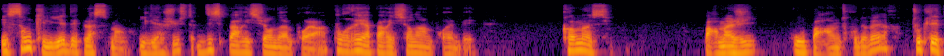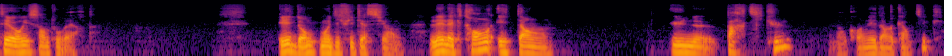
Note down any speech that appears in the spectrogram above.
et sans qu'il y ait déplacement. Il y a juste disparition d'un point A pour réapparition d'un point B. Comme si, par magie ou par un trou de verre, toutes les théories sont ouvertes. Et donc modification. L'électron étant une particule, donc on est dans le quantique,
